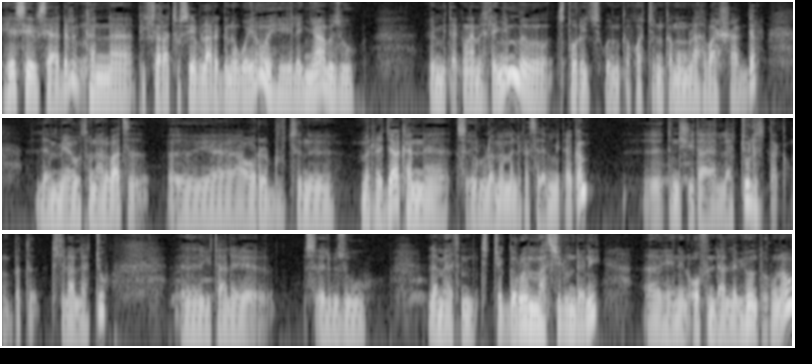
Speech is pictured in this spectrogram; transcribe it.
ይሄ save ሲያደርግ ከነ picture አቸው save ላደርግ ነው ወይ ነው? ይሄ ለእኛ ብዙ የሚጠቅም አይመስለኝም። storage ወይም ቀፏችንን ከመሙላት ባሻገር ለሚያዩት ምናልባት ያወረዱትን መረጃ ከነ ስዕሉ ለመመልከት ስለሚጠቅም ትንሽ እይታ ያላችሁ ልትጠቀሙበት ትችላላችሁ። እይታ ስዕል ብዙ ለማየት የምትቸገሩ ወይም የማትችሉ እንደኔ እ፣ ይሄንን off እንዳለ ቢሆን ጥሩ ነው።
